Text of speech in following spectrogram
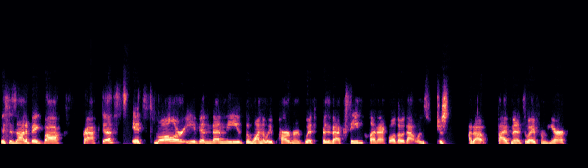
this is not a big box practice. It's smaller even than the the one that we partnered with for the vaccine clinic, although that one's just about 5 minutes away from here.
